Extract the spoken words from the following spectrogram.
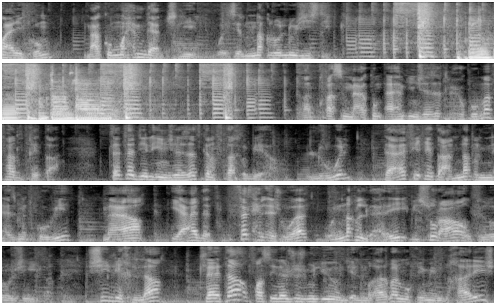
عليكم. معكم محمد عبد الجليل وزير النقل واللوجيستيك غنتقاسم معكم أهم إنجازات الحكومة في هذا القطاع. ثلاثة ديال الإنجازات كنفتخر بها. الأول تعافي قطاع النقل من أزمة كوفيد مع إعادة فتح الاجواء والنقل البحري بسرعة وفي ظروف جيدة. الشيء اللي خلى 3.2 مليون ديال المغاربة المقيمين بالخارج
